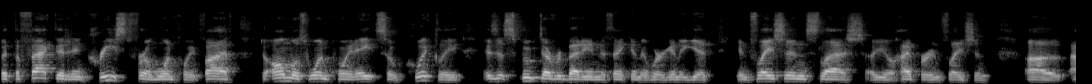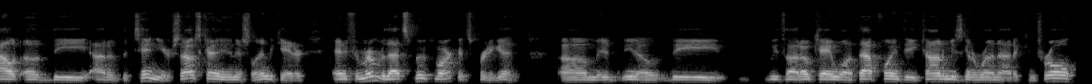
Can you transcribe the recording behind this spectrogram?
But the fact that it increased from 1.5 to almost 1.8 so quickly is it spooked everybody into thinking that we're going to get inflation slash uh, you know hyperinflation uh, out of the out of the 10 year. So that was kind of the initial indicator. And if you remember that spooked markets pretty good. Um, it, you know, the we thought, okay, well, at that point, the economy is going to run out of control,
